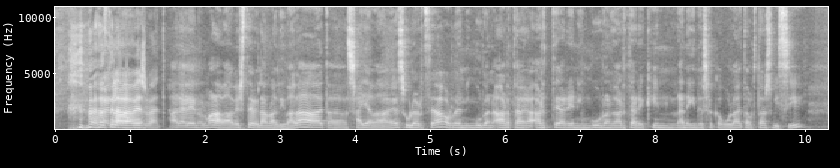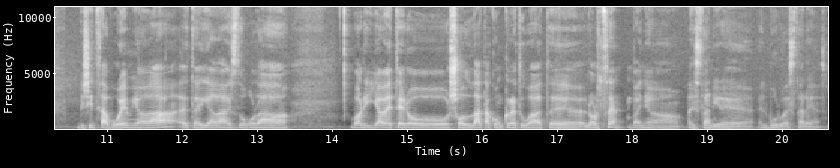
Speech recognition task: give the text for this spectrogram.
Badazela babes bat. Hala ere, normala da, beste belaunaldi bada, eta zaila da, ez, ulertzea, horren inguruan, arte, artearen inguruan, artearekin lan egin dezakagula, eta hortaz bizi. Bizitza bohemioa da, eta egia da ez dugula, ba hori, jabetero soldata konkretu bat eh, lortzen, baina ez da nire helburu ez dare, ez.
